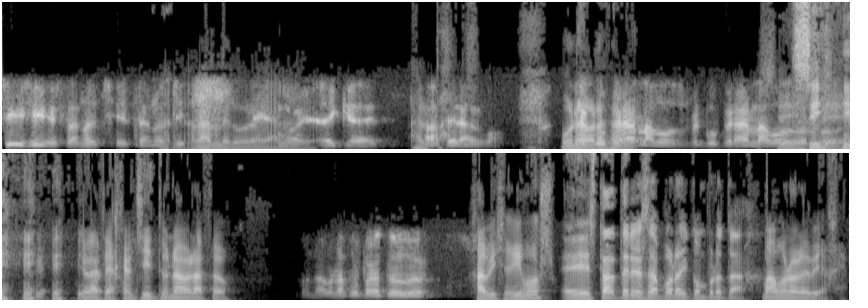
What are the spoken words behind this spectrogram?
Sí, sí, esta noche, esta noche. A darle duro ya. Hay que hacer algo. Un recuperar la voz, recuperar la voz. Sí. Gracias, Ganchito, un abrazo. Un abrazo para todos. Javi, ¿seguimos? Eh, está Teresa por ahí con Prota. Vámonos de viaje.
